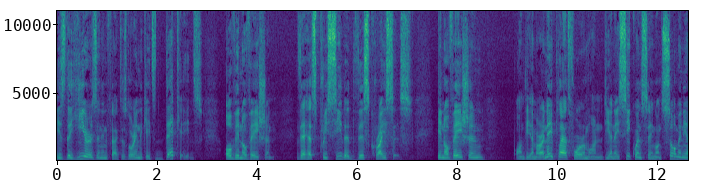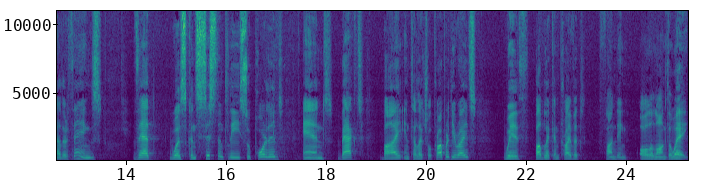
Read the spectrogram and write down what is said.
is the years, and in fact, as Laura indicates, decades of innovation that has preceded this crisis. Innovation on the mRNA platform, on DNA sequencing, on so many other things that was consistently supported and backed by intellectual property rights with public and private funding all along the way.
